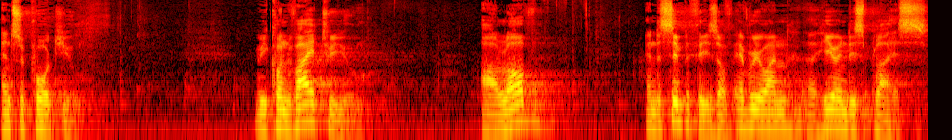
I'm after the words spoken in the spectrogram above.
and support you. We convey to you our love and the sympathies of everyone uh, here in this place,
